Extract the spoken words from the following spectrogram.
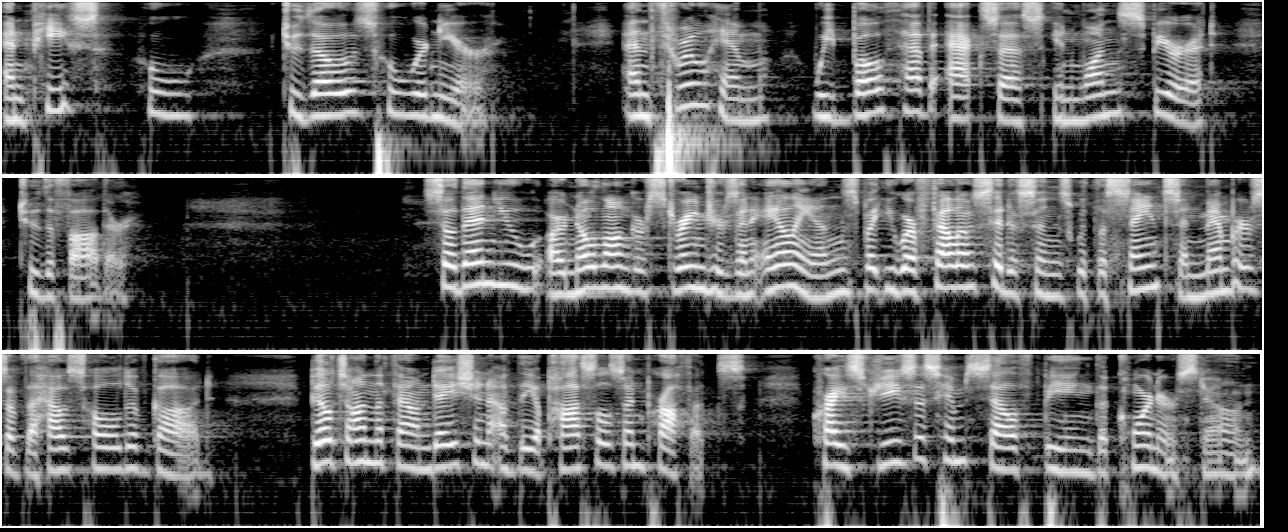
and peace who, to those who were near. And through him we both have access in one spirit to the Father. So then you are no longer strangers and aliens, but you are fellow citizens with the saints and members of the household of God built on the foundation of the apostles and prophets, Christ Jesus himself being the cornerstone,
